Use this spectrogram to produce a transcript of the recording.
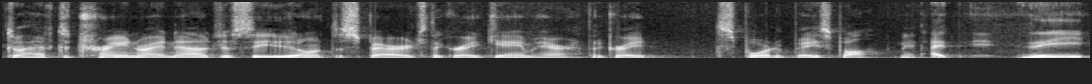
Do I have to train right now just so you don't disparage the great game here, the great sport of baseball? I mean, the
